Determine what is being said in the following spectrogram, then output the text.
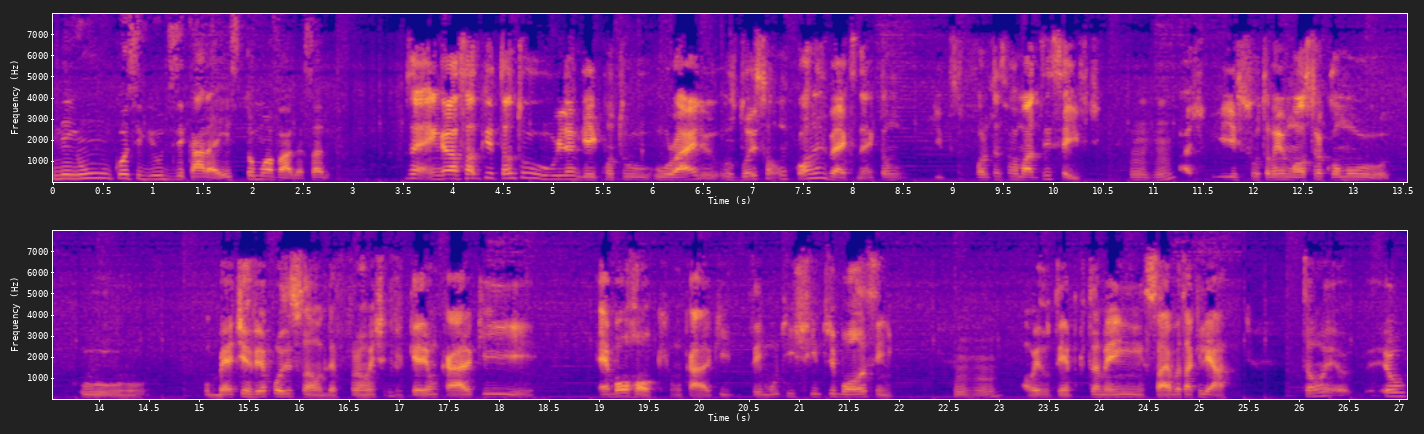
Nenhum conseguiu dizer, cara, esse tomou a vaga, sabe? É, é engraçado que tanto o William Gay quanto o Riley, os dois são cornerbacks, né? Que, tão, que foram transformados em safety. Uhum. Acho que isso também mostra como o, o Betcher vê a posição. Ele provavelmente queria um cara que é ball hawk, um cara que tem muito instinto de bola assim. Uhum. Ao mesmo tempo que também saiba taclear. Então eu, eu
